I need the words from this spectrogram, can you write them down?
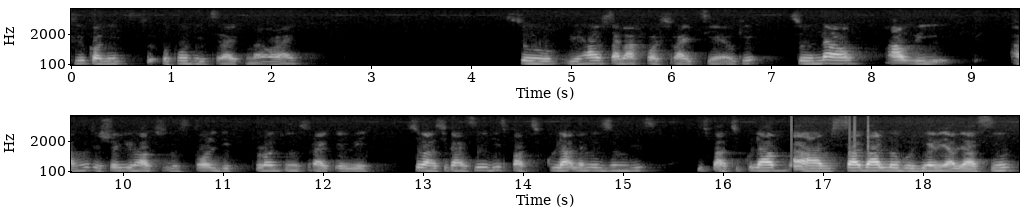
click on it to open it right now all right? So we have CyberFox right here okay? So now how we i'm going to show you how to install the plugins right away. So as you can see this particular let me zoom this this particular um, cyber logo here we are, we are seeing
